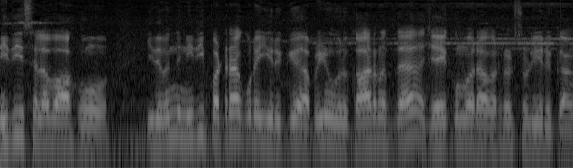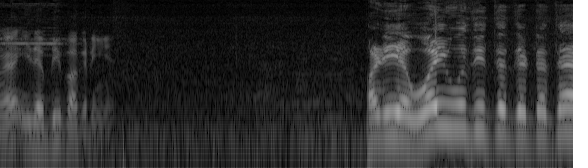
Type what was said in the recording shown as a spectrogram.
நிதி செலவாகும். இது வந்து நிதி பற்றாக்குறை இருக்குது அப்படின்னு ஒரு காரணத்தை ஜெயக்குமார் அவர்கள் சொல்லியிருக்காங்க. இதை எப்படி பார்க்குறீங்க? பழைய ஓய்வூதிய திட்டத்தை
